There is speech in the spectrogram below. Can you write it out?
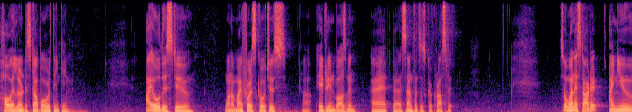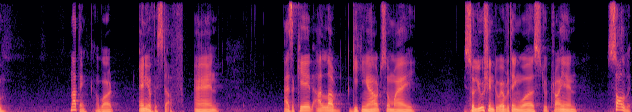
How I learned to stop overthinking. I owe this to one of my first coaches, uh, Adrian Bozman at uh, San Francisco CrossFit. So, when I started, I knew nothing about any of this stuff. And as a kid, I loved geeking out. So my solution to everything was to try and solve it.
